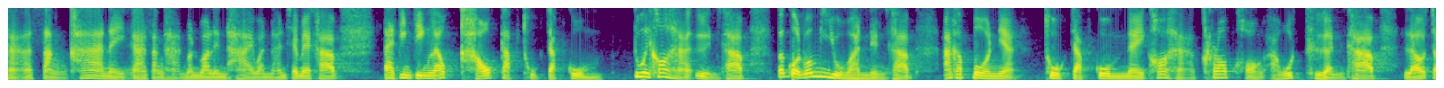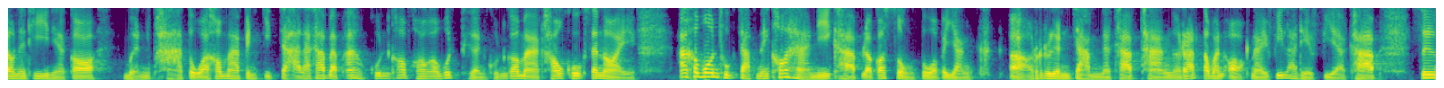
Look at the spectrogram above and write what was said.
หาสั่งฆ่าในการสังหารวันวาเลนไทน์วันนั้นใช่ไหมครับ แต่จริงๆ แล้วเขากลับถูกจับกลุ่มด้วยข้อหาอื่นครับ ปรากฏว่ามีอยู่วันหนึ่งครับอาคาโปนเนี่ยถูกจับกลุ่มในข้อหาครอบครองอาวุธเถื่อนครับ แล้วเจ้าหน้าที่เนี่ยก็เหมือนพาตัวเขามาเป็นกิจจาแล้วครับแบบอ้าวคุณครอบครองอาวุธเถื่อนคุณก็มาเข้าคุกซะหน่อยอาคาโปนถูกจับในข้อหานี้ครับ แล้วก็ส่งตัวไปยัง เรือนจำนะครับทางรัฐตะวันออกในฟิลาเดลเฟียครับซึ่ง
